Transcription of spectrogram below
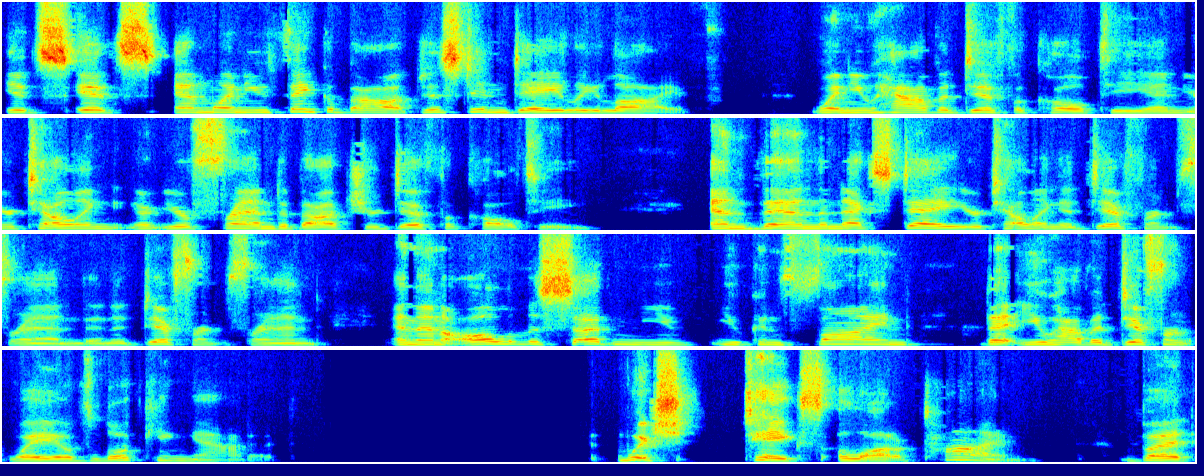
It's it's and when you think about just in daily life when you have a difficulty and you're telling your friend about your difficulty and then the next day you're telling a different friend and a different friend and then all of a sudden you you can find that you have a different way of looking at it which takes a lot of time. But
